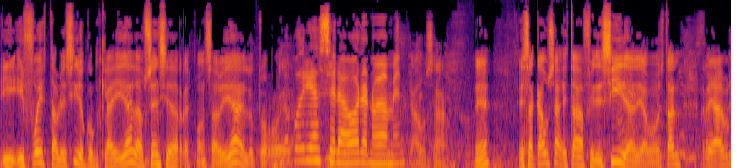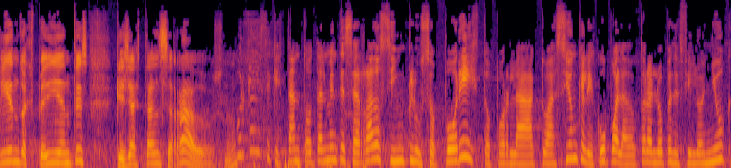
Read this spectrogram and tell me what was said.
y, y, fue establecido con claridad la ausencia de responsabilidad del doctor Rueda. ¿No podría ser ahora nuevamente? Causa. ¿Eh? Esa causa está fenecida, digamos, están reabriendo expedientes que ya están cerrados. ¿no? ¿Por qué dice que están totalmente cerrados incluso por esto, por la actuación que le cupo a la doctora López de Filoñuc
